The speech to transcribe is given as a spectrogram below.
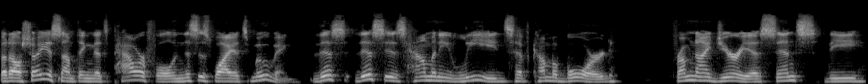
but I'll show you something that's powerful and this is why it's moving. This this is how many leads have come aboard from Nigeria since the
